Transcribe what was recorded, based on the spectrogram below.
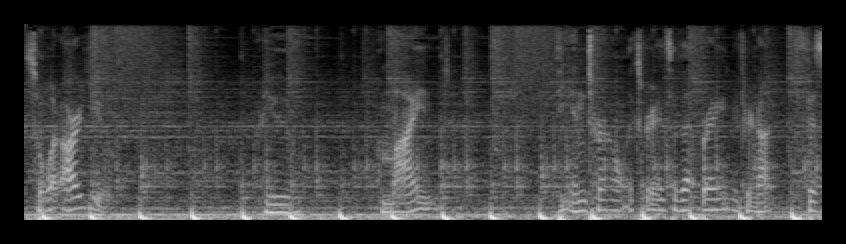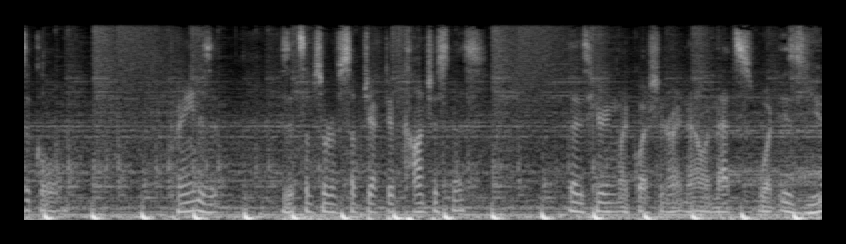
So, what are you? Are you a mind? The internal experience of that brain? If you're not physical Is it is it some sort of subjective consciousness that is hearing my question right now, and that's what is you.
